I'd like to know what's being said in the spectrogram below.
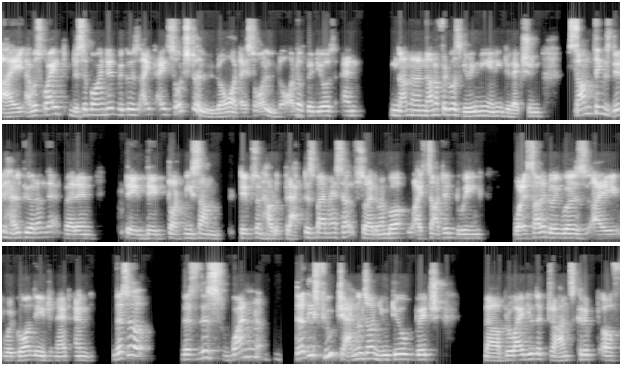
i i was quite disappointed because i i searched a lot i saw a lot of videos and none none of it was giving me any direction some things did help here and there wherein they, they taught me some tips on how to practice by myself. So I remember I started doing what I started doing was I would go on the internet and there's a there's this one there are these few channels on YouTube which uh, provide you the transcript of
